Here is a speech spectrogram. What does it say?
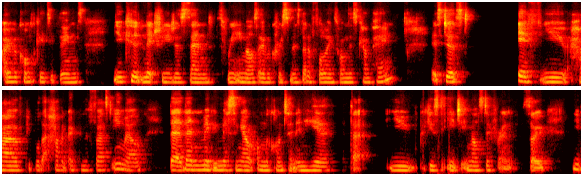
overcomplicated things, you could literally just send three emails over Christmas that are following from this campaign. It's just if you have people that haven't opened the first email, they're then maybe missing out on the content in here that you, because each email is different. So you,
